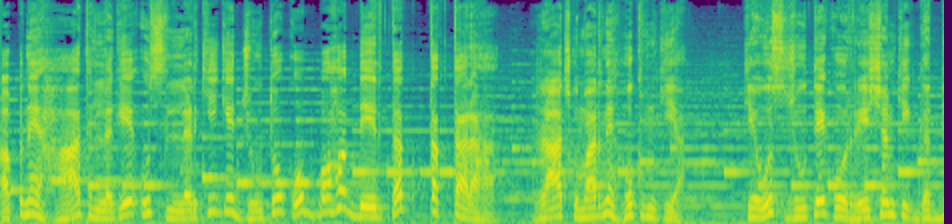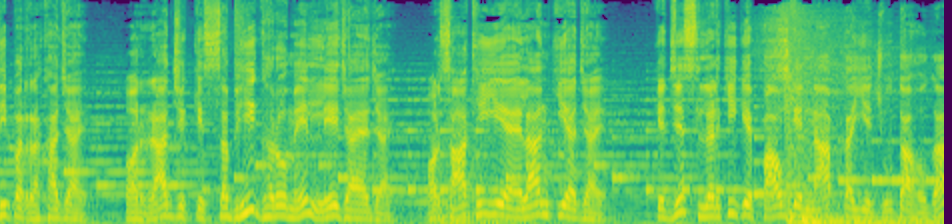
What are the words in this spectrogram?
अपने हाथ लगे उस लड़की के जूतों को बहुत देर तक तकता रहा। राजकुमार ने हुक्म किया कि उस जूते को रेशम की गद्दी पर रखा जाए और राज्य के सभी घरों में ले जाया जाए। और साथ ही ये ऐलान किया जाए कि जिस लड़की के पाव के नाप का ये जूता होगा,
